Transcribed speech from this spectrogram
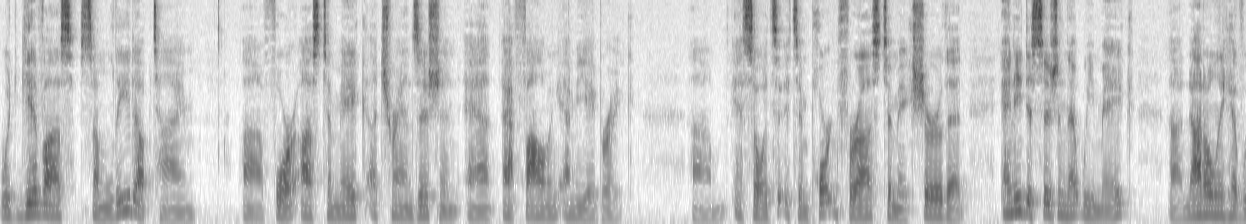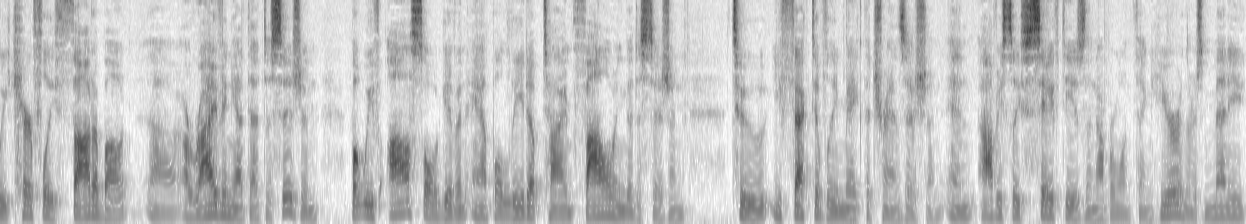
would give us some lead up time uh, for us to make a transition at, at following MEA break. Um, and so it's, it's important for us to make sure that any decision that we make, uh, not only have we carefully thought about uh, arriving at that decision, but we've also given ample lead up time following the decision to effectively make the transition. And obviously, safety is the number one thing here, and there's many,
